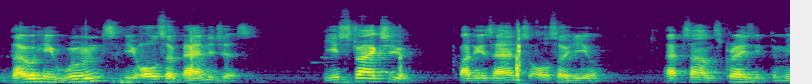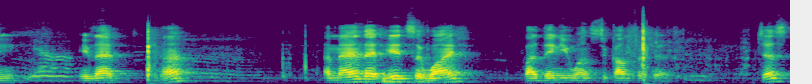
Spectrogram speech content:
though he wounds, he also bandages. He strikes you, but his hands also heal. That sounds crazy to me. Yeah. If that, huh? A man that hits a wife, but then he wants to comfort her. Just,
